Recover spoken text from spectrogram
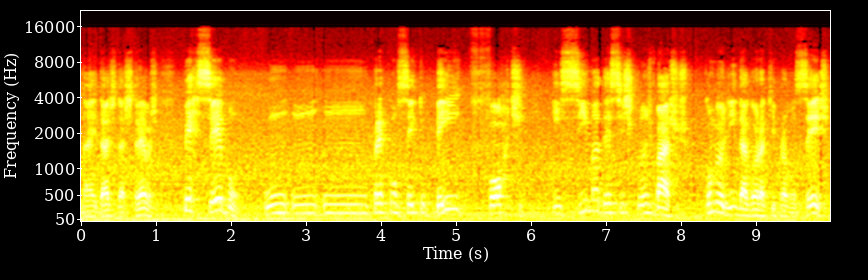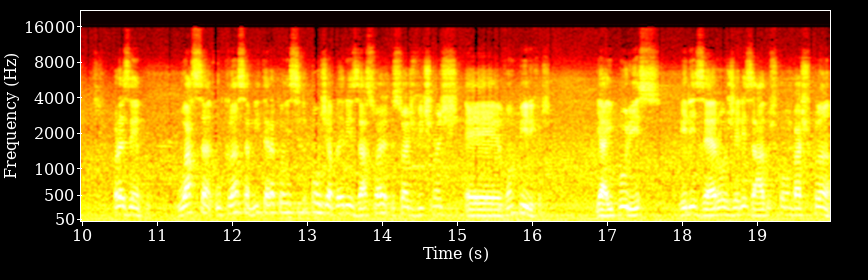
na Idade das Trevas, percebam um, um, um preconceito bem forte em cima desses clãs baixos. Como eu li ainda agora aqui para vocês, por exemplo, o, Assa, o clã Samita era conhecido por diablerizar suas, vítimas é, vampíricas. E aí por isso eles eram ogerizados como baixo clã.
